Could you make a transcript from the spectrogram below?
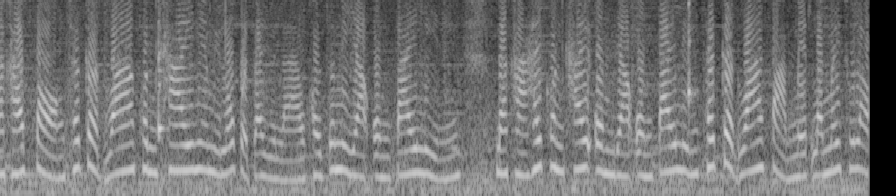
นะคะสองถ้าเกิดว่าคนไข้เนี่ยมีโรคหัวใจอยู่แล้ว เขาจะมียาอมใต้ลิ้นนะคะ ให้คนไข้อมยาอมใต้ลิ้น ถ้าเกิดว่า 3 เม็ดแล้วไม่ทุเลา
